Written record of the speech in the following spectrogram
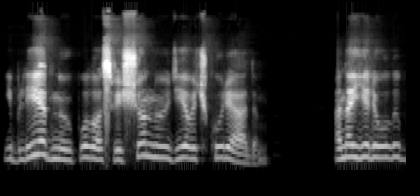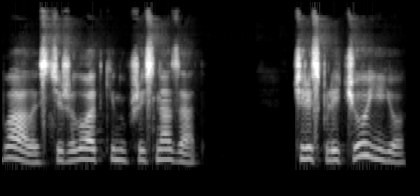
и бледную, полуосвещенную девочку рядом. Она еле улыбалась, тяжело откинувшись назад. Через плечо ее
